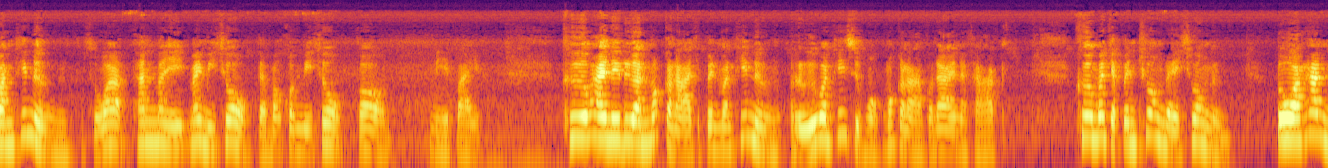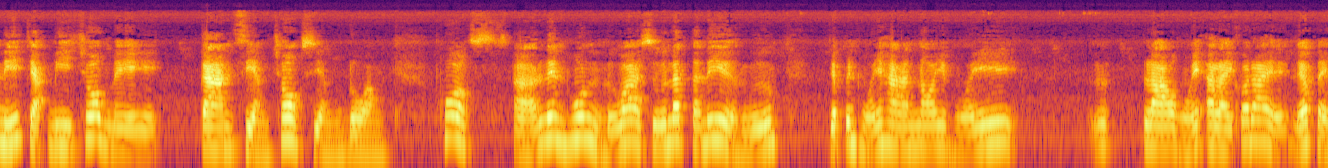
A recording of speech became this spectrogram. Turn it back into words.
วันที่หนึ่งสมมติว่าท่านไม่ไม่มีโชค แต่บางคนมีโชคก็ มีไป คือภายในเดือนมกราจะเป็นวันที่หนึ่งหรือวันที่สิบหกมกราก็ได้นะคะ คือมันจะเป็นช่วงใดช่วงหนึ่ง ตัวท่านนี้จะมีโชคในการเสี่ยงโชคเสี่ยงดวง พวกเล่นหุ้นหรือว่าซื้อลอตเตอรี่หรือจะเป็นหวยฮานอยหวยลาวหวยอะไรก็ได้แล้วแต่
